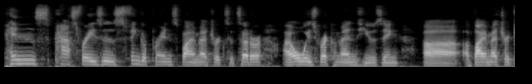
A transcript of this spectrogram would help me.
pins, passphrases, fingerprints, biometrics, etc. I always recommend using uh, a biometric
